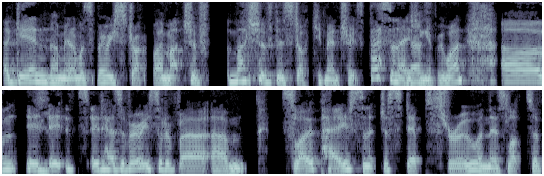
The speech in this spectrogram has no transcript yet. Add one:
again, I mean, I was very struck by much of much of this documentary. It's fascinating, Yes. everyone. Um, it, it's, it has a very sort of uh, um, slow pace, and it just steps through. And there's lots of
